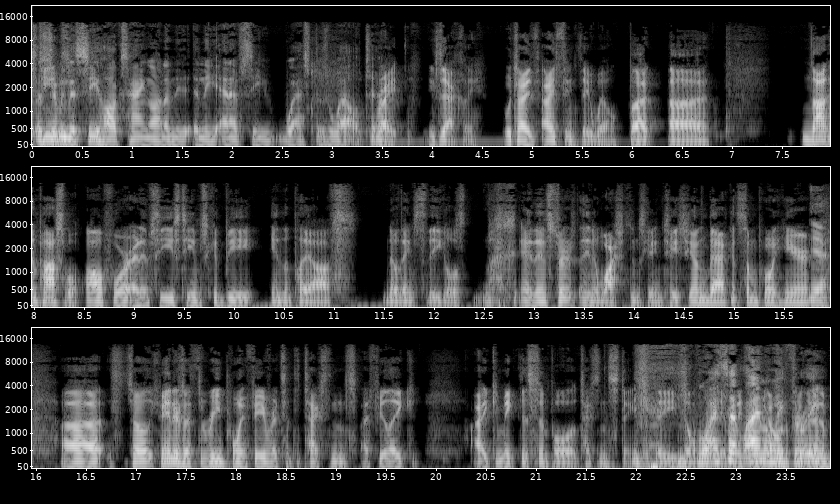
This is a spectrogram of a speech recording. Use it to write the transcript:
teams. assuming the Seahawks hang on in the in the NFC West as well, too. Right, exactly. Which I I think they will, but uh, not impossible. All four NFC East teams could be in the playoffs no thanks to the Eagles. and then start, you know, Washington's getting Chase Young back at some point here. Yeah. Uh, so the Commanders are three point favorites at the Texans. I feel like I can make this simple. Texans stink. They don't. Why really is that line only three?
